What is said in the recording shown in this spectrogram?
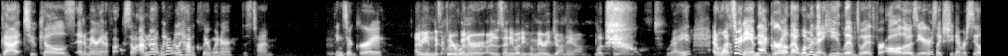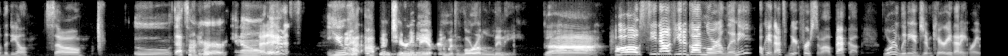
got two kills and a Mariana fuck. So I'm not. We don't really have a clear winner this time. Things are gray, I mean, the clear winner is anybody who married John Hamm. Let's be honest. right? And what's her name? That girl, that woman that he lived with for all those years. Like she never sealed the deal. So Ooh, that's on It her. You know, that like, is. you It had looks like may have been with Laura Linney. Ah, Oh, see now if you'd have gone Laura Linney, okay, that's weird. First of all, back up. Laura Linney and Jim Carrey, that ain't right.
